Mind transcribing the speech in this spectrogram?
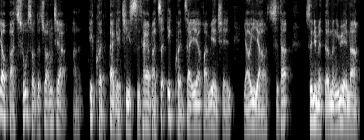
要把出手的庄稼啊一捆带给祭司，他要把这一捆在耶和华面前摇一摇，使他使你们得蒙悦纳。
